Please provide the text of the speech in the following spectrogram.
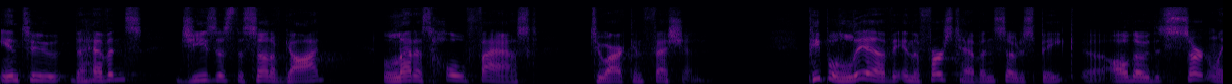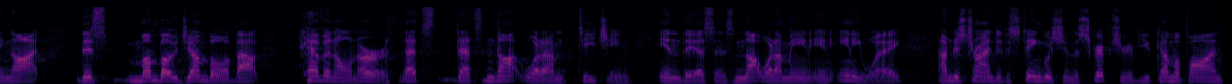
into the heavens, Jesus, the Son of God, let us hold fast to our confession. People live in the first heaven, so to speak, uh, although certainly not this mumbo jumbo about heaven on earth. That's, that's not what I'm teaching in this, and it's not what I mean in any way. I'm just trying to distinguish in the scripture. If you come upon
